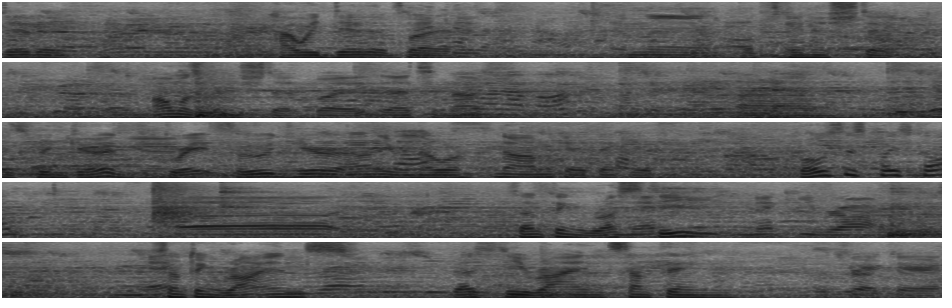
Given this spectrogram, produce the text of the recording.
Did it. How we did it, but And then we finished it. Almost finished it, but that's enough. Um, it's been good. Great food here. I don't even know. Where, no, I'm okay. Thank you. What was this place called? uh, Something rusty. Necky, Neck- Something rottens. Rusty rotten. Something. It's right there.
